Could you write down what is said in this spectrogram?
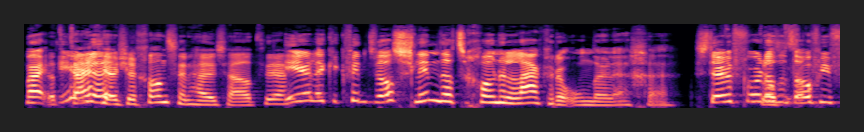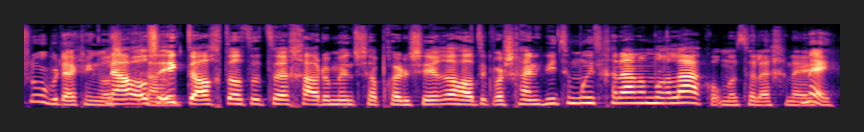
Maar Dat eerlijk, krijg je als je een gans in huis haalt. Ja. eerlijk, ik vind het wel slim dat ze gewoon een laken eronder leggen. Stel je voor dat het over je vloerbedekking was Nou, als ik dacht dat het eh, gouden munt zou produceren, had ik waarschijnlijk niet de moeite gedaan om er een laken onder te leggen. Nee. Nee,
